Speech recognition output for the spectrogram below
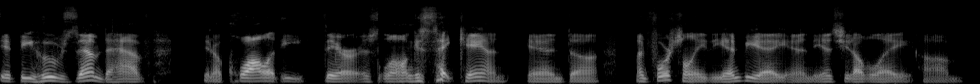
it behooves them to have you know quality there as long as they can. And uh, unfortunately, the NBA and the NCAA um,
